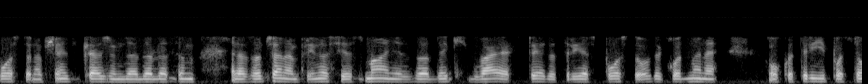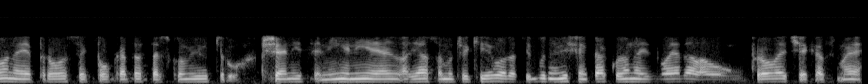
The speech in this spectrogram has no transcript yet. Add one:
9% na pšenici, kažem da, da, da sam razočaran, prinos je smanje za nekih 25 do 30% ovde kod mene oko 3,5 tone je prosek po katastarskom jutru. Pšenice, nije, nije, a ja sam očekivao da ti bude mišljen kako ona izgledala u proleće kad smo je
